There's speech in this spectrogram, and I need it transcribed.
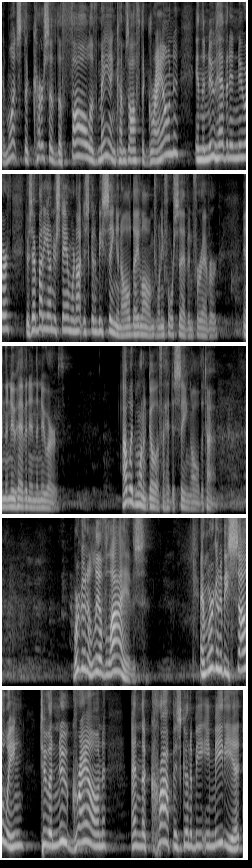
And once the curse of the fall of man comes off the ground in the new heaven and new earth, does everybody understand we're not just going to be singing all day long, 24 7 forever in the new heaven and the new earth? I wouldn't want to go if I had to sing all the time. We're going to live lives and we're going to be sowing to a new ground, and the crop is going to be immediate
